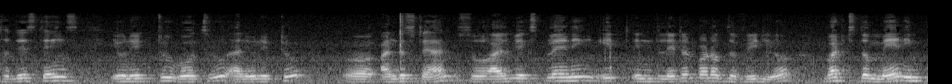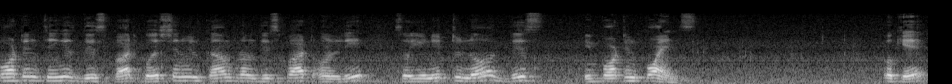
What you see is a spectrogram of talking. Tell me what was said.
So these things you need to go through and you need to uh, understand. So i'll be explaining it in the later part of the video. But the main important thing is this part. Question will come from this part only. So you need to know these important points. Okay.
